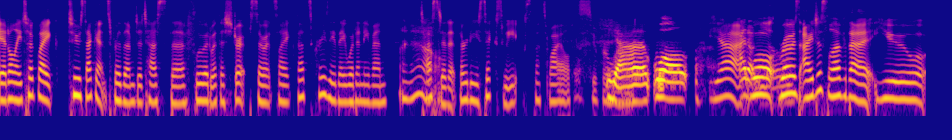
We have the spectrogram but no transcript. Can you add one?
it only took like two seconds for them to test the fluid with a strip. So it's like, that's crazy. They wouldn't even I know. test it at 36 weeks. That's wild. Super wild. Yeah. Well, Yeah. I don't well, know. Rose, I just love that you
